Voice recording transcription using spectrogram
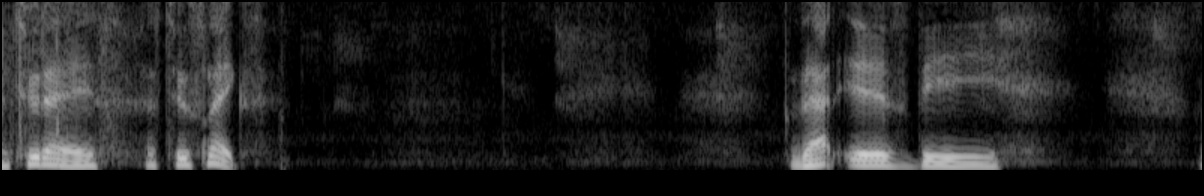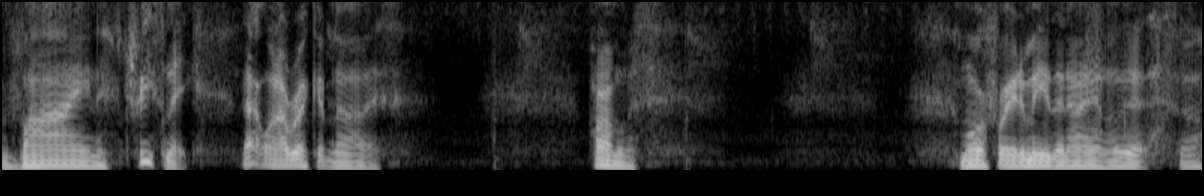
In two days, that's two snakes. That is the vine tree snake. That one I recognize. Harmless. More afraid of me than I am of it, so.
